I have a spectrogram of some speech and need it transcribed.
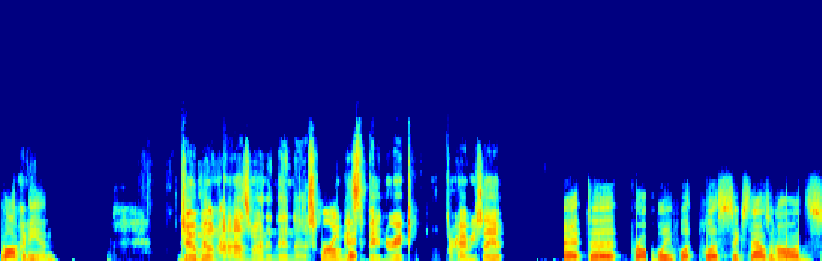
Lock it in. Joe Milton Heisman, and then uh, Squirrel gets the Bedrick, or however you say it. At uh, probably what plus six thousand odds.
